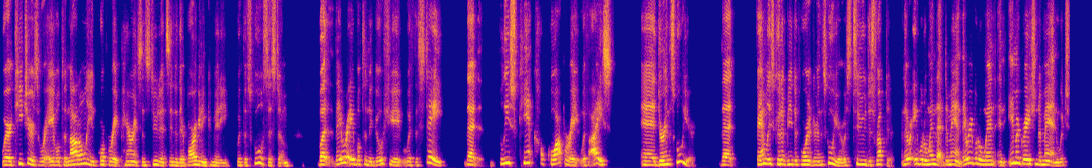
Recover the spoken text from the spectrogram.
where teachers were able to not only incorporate parents and students into their bargaining committee with the school system, but they were able to negotiate with the state that police can't co- cooperate with ICE uh, during the school year. That families couldn't be deported during the school year. It was too disruptive. And they were able to win that demand. They were able to win an immigration demand, which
